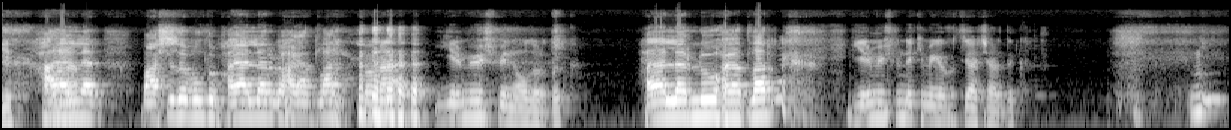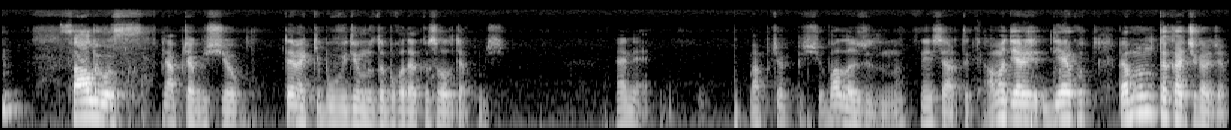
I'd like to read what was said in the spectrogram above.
Ye- Hayaller. Başlığı buldum. Hayaller ve hayatlar. Sonra, sonra 23.000 olurduk. Hayaller, lu, hayatlar. 23.000'deki mega kutuyu açardık. Sağlık olsun. Yapacak bir şey yok. Demek ki bu videomuzda bu kadar kısa olacakmış. Yani yapacak bir şey. Vallahi üzüldüm lan. Neyse artık. Ama diğer diğer kut ben bunu mutlaka çıkaracağım.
